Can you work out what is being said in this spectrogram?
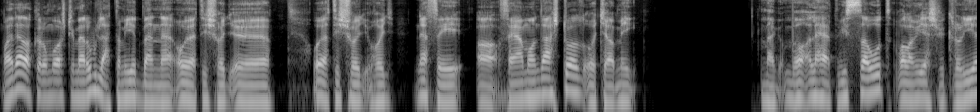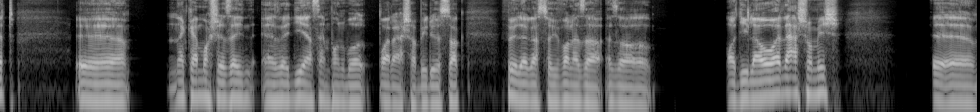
Majd el akarom most, mert úgy láttam írt benne olyat is, hogy, ö, olyat is, hogy, hogy ne félj a felmondástól, hogyha még meg lehet visszaút, valami ilyesmikről írt. Ö, nekem most ez egy, ez egy ilyen szempontból parásabb időszak, főleg az, hogy van ez a, ez a agyi leolvadásom is. Ö,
